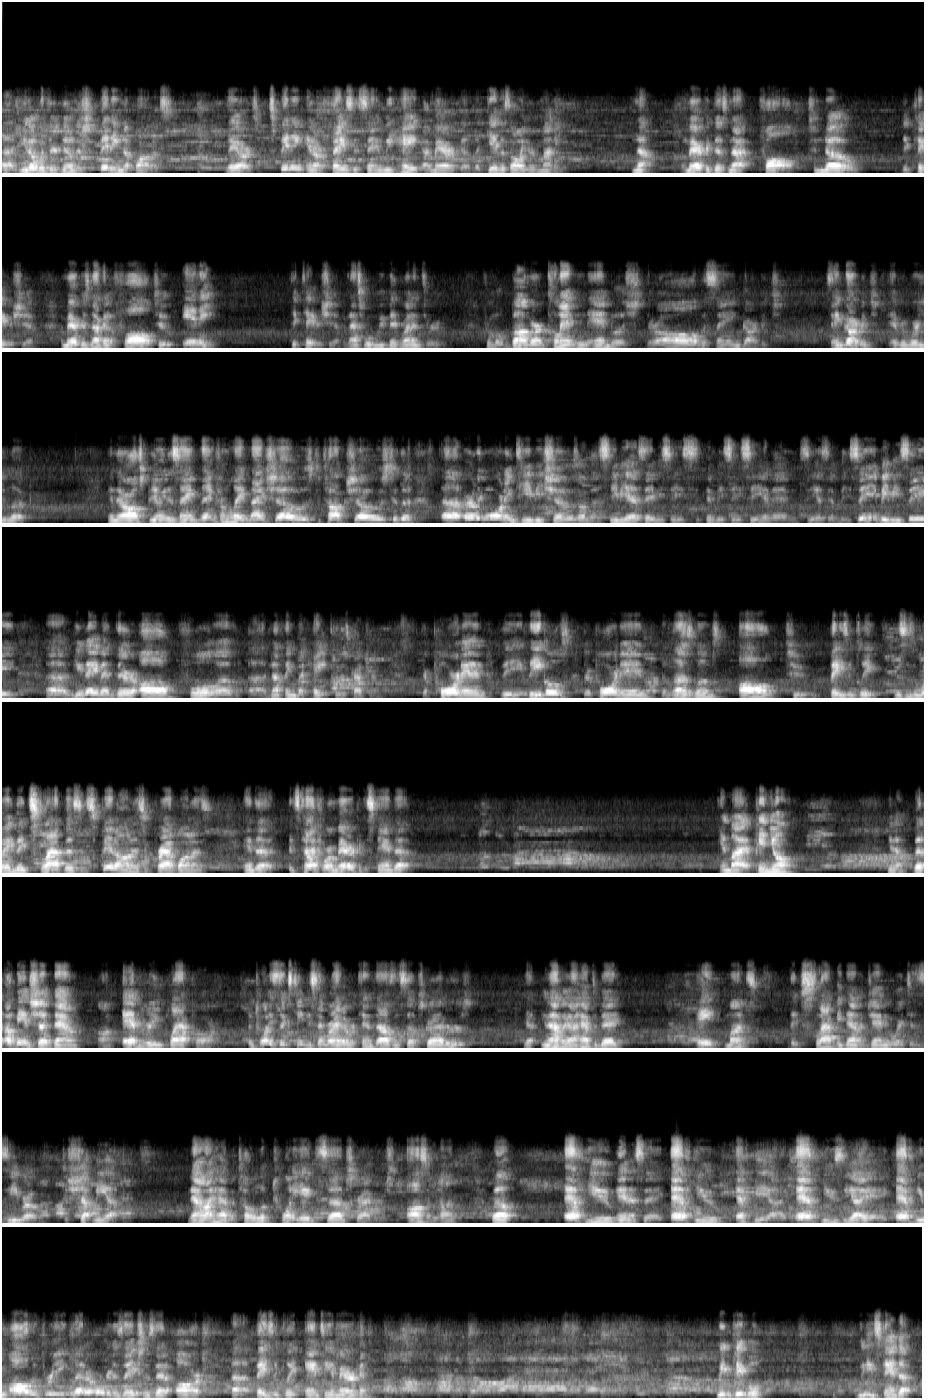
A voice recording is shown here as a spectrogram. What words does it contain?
uh, you know what they're doing. They're spitting upon us. They are spitting in our faces saying, We hate America, but give us all your money. No, America does not fall to no dictatorship. America is not going to fall to any dictatorship. And that's what we've been running through. From Obama, Clinton, and Bush, they're all the same garbage. Same garbage everywhere you look and they're all spewing the same thing from late night shows to talk shows to the uh, early morning TV shows on the CBS, ABC, NBC, CNN, CSNBC, BBC, uh, you name it, they're all full of uh, nothing but hate for this country. They're pouring in the illegals, they're pouring in the Muslims, all to basically, this is the way they slap us and spit on us and crap on us and uh, it's time for America to stand up. In my opinion. You know, but I'm being shut down on every platform. In 2016, December, I had over 10,000 subscribers. Yeah, you know how many I have today? Eight months. They slapped me down in January to zero to shut me up. Now I have a total of 28 subscribers. Awesome, huh? Well, F you NSA, F you FBI, F you CIA, F you all the three letter organizations that are uh, basically anti American. We the people, we need to stand up.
